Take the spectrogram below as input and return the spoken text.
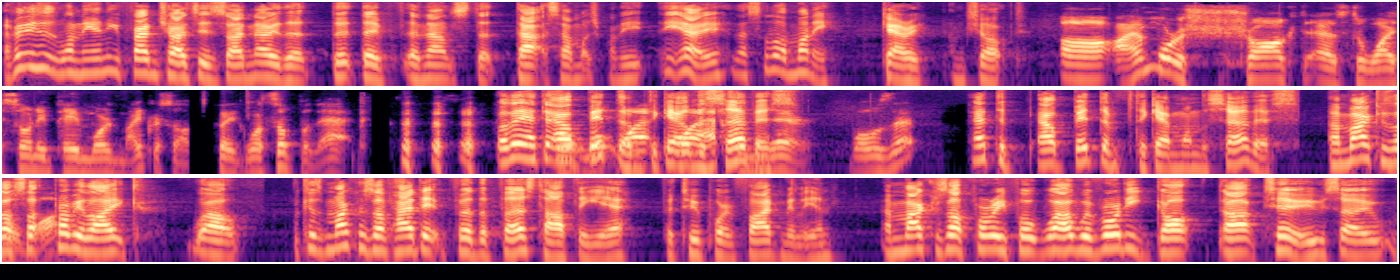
I think this is one of the only franchises I know that, that they've announced that that's how much money. Yeah, that's a lot of money. Gary, I'm shocked. Uh, I'm more shocked as to why Sony paid more than Microsoft. Like, what's up with that? well, they had to outbid well, them to get on the service. There? What was that? They had to outbid them to get them on the service. And Microsoft's well, probably like, well, because Microsoft had it for the first half of the year for 2.5 million. And Microsoft probably thought, well, we've already got Ark 2, so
